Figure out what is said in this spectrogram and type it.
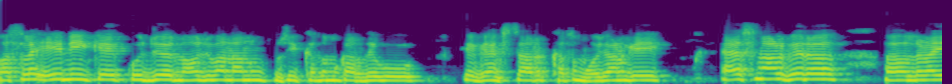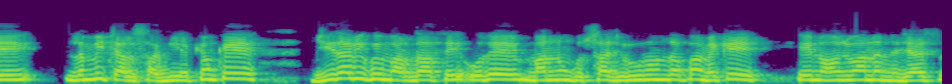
ਮਸਲਾ ਇਹ ਨਹੀਂ ਕਿ ਕੁਝ ਨੌਜਵਾਨਾਂ ਨੂੰ ਤੁਸੀਂ ਖਤਮ ਕਰ ਦੇਵੋ ਕਿ ਗੈਂਗਸਟਰ ਖਤਮ ਹੋ ਜਾਣਗੇ। ਇਸ ਨਾਲ ਫਿਰ ਲੜਾਈ ਲੰਮੀ ਚੱਲ ਸਕਦੀ ਹੈ ਕਿਉਂਕਿ ਜਿਹਦਾ ਵੀ ਕੋਈ ਮਰਦਾ ਤੇ ਉਹਦੇ ਮਨ ਨੂੰ ਗੁੱਸਾ ਜ਼ਰੂਰ ਹੁੰਦਾ, ਭਾਵੇਂ ਕਿ ਇਹ ਨੌਜਵਾਨ ਨਜਾਇਜ਼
